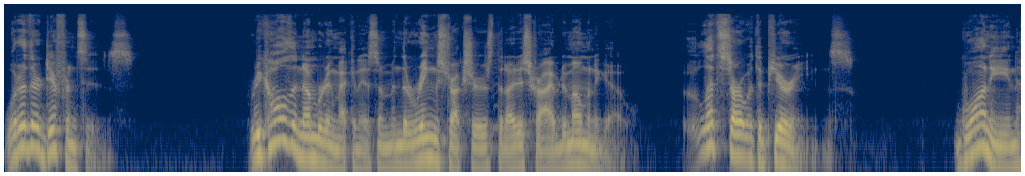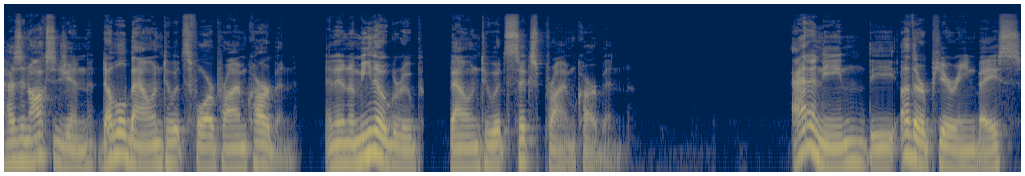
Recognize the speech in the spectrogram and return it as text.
What are their differences? Recall the numbering mechanism and the ring structures that I described a moment ago. Let's start with the purines. Guanine has an oxygen double bound to its 4' carbon, and an amino group bound to its 6' carbon. Adenine, the other purine base,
